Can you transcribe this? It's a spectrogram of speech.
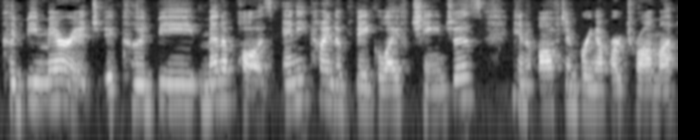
could be marriage, it could be menopause. Any kind of big life changes can often bring up our trauma,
